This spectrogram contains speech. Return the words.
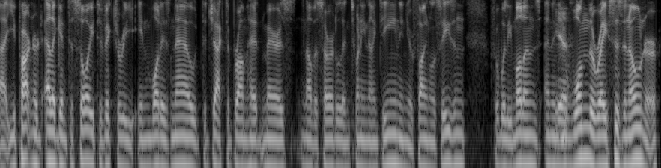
Uh, you partnered Eglantine Du Seuil to victory in what is now the Jack de Bromhead Mares Novice Hurdle in 2019 in your final season for Willie Mullins, and then Yes. you won the race as an owner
